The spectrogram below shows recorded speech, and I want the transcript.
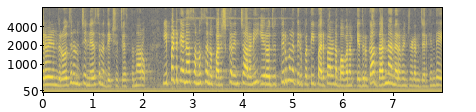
ఇరవై ఎనిమిది రోజుల నుంచి నిరసన దీక్ష చేస్తున్నారు. ఇప్పటికైనా సమస్యను పరిష్కరించాలని ఈరోజు తిరుమల తిరుపతి పరిపాలన భవనం ఎదురుగా ధర్నా నిర్వహించడం జరిగింది.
